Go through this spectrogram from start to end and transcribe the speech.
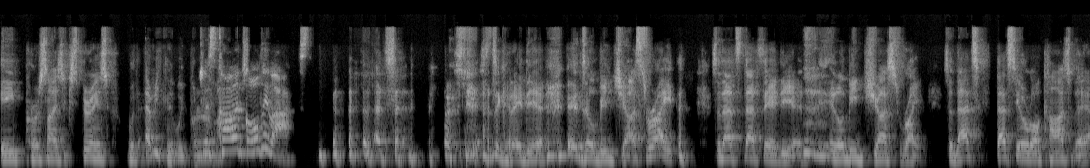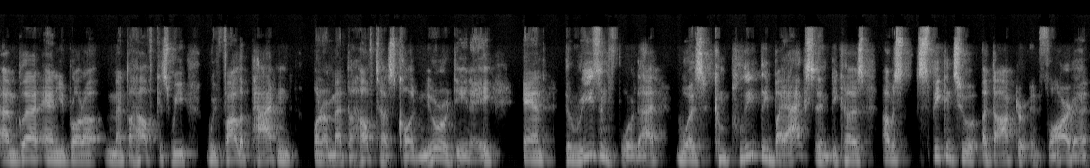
a personalized experience with everything that we put in Just call it Goldilocks. that's it. That's a good idea. It'll be just right. So that's that's the idea. It'll be just right. So that's that's the overall concept. I'm glad Annie you brought up mental health because we we filed a patent on our mental health test called NeuroDNA. And the reason for that was completely by accident because I was speaking to a doctor in Florida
